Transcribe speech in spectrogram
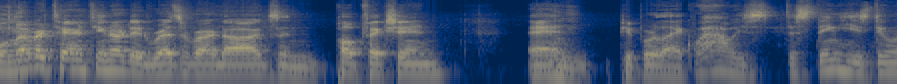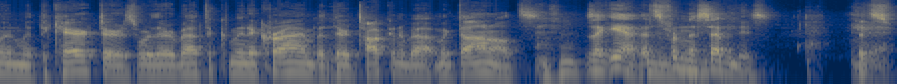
Well, remember Tarantino did Reservoir Dogs and Pulp Fiction, and people were like, "Wow, he's this thing he's doing with the characters where they're about to commit a crime, but they're talking about McDonald's." It's like, yeah, that's from the '70s. That's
